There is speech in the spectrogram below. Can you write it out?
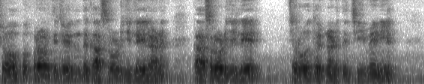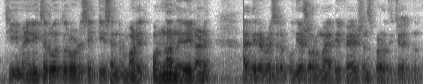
ഷോപ്പ് പ്രവർത്തിച്ചു വരുന്നത് കാസർഗോഡ് ജില്ലയിലാണ്. കാസർഗോഡ് ജില്ലയിൽ ചെറുവത്തൂരിനടുത്ത് ചീമേനിയിൽ. Cheemeni Cheruvathur road city centre മാളിൽ ഒന്നാം നിലയിലാണ്. ആദ്യ പുതിയ ഷോറൂം ആദ്യ ഫാഷൻസ് പ്രവർത്തിച്ചു വരുന്നത്.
